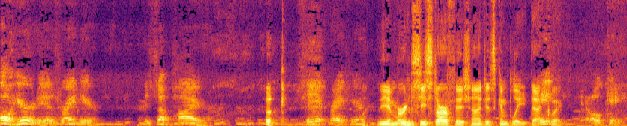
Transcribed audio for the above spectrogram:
Oh, here it is, right here. It's up higher. Okay. See it right here? The emergency starfish hunt is complete that He- quick. Okay.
